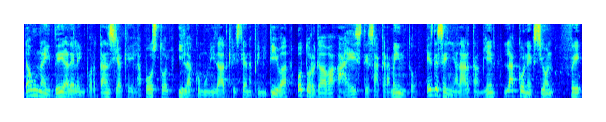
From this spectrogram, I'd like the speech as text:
da una idea de la importancia que el apóstol y la comunidad cristiana primitiva otorgaba a este sacramento. Es de señalar también la conexión fe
